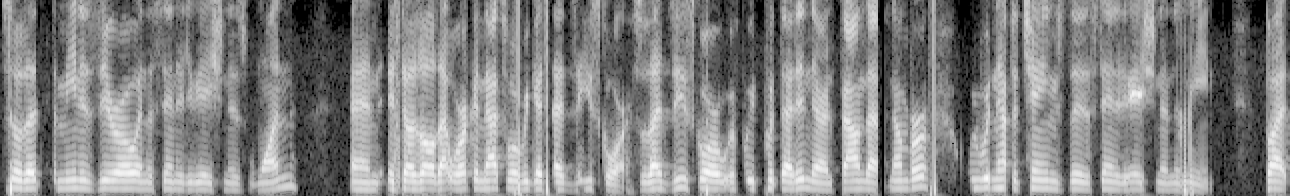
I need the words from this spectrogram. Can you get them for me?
so that the mean is zero and the standard deviation is one. And it does all that work, and that's where we get that z-score. So that z-score, if we put that in there and found that number, we wouldn't have to change the standard deviation and the mean. But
